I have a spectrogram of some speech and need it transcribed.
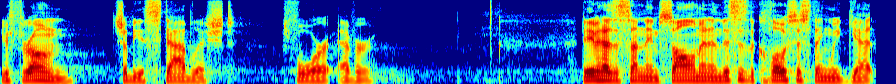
Your throne shall be established forever. David has a son named Solomon, and this is the closest thing we get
